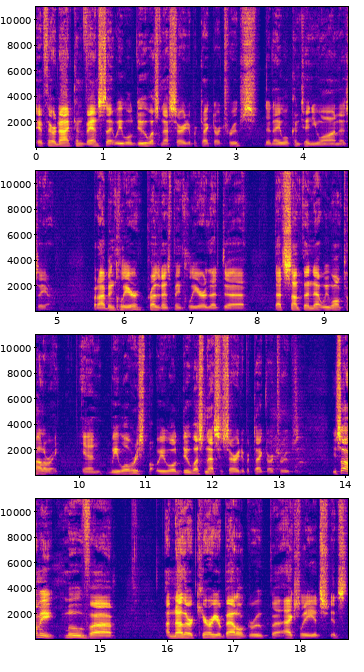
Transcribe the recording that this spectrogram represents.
if they're not convinced that we will do what's necessary to protect our troops, then they will continue on as they are. But I've been clear, president's been clear that uh, that's something that we won't tolerate, and we will resp- we will do what's necessary to protect our troops. You saw me move uh, another carrier battle group. Uh, actually, it's it's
